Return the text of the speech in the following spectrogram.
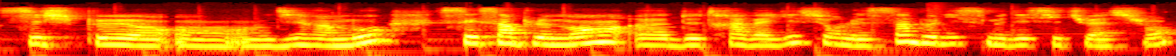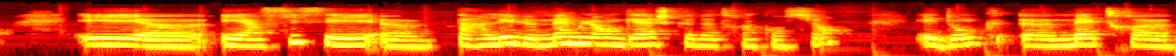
si je peux en, dire un mot, c'est simplement euh, de travailler sur le symbolisme des situations et, euh, ainsi c'est euh, parler le même langage que notre inconscient et donc mettre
